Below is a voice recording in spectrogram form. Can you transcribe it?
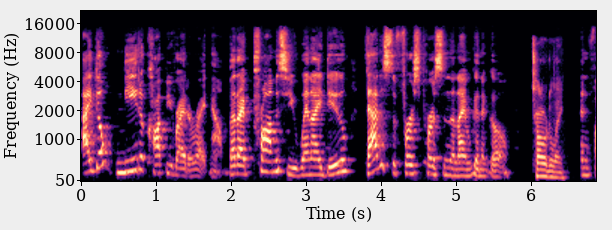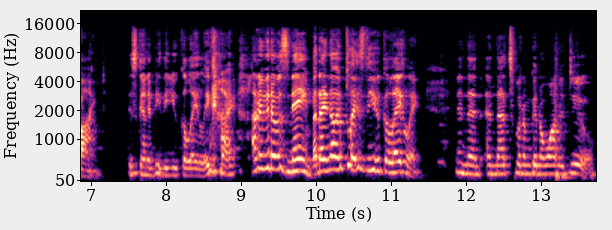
I don't need a copywriter right now, but I promise you when I do, that is the first person that I'm going to go Totally. And find is going to be the ukulele guy. I don't even know his name, but I know he plays the ukulele. And then, and that's what I'm going to want to do.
